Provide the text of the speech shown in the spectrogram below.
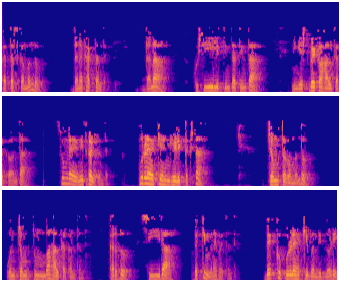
ಕತ್ತರಿಸ್ಕೊಂಬಂದು ದನಕ್ಕೆ ಹಾಕ್ತಂತೆ. ದನ ಖುಷೀಲಿ ತಿಂತ ತಿಂತ, ನಿಂಗೆ ಎಷ್ಟು ಬೇಕೋ ಹಾಲು ಕರ್ಕೋ ಅಂತ ಸುಮ್ಮನೆ ನಿಂತ್ಕೊಳ್ತಂತೆ. ಪುರುಳೆ ಹಕ್ಕಿ ಹಂಗೆ ಹೇಳಿದ ತಕ್ಷಣ ಚಂಬು ತಗೊಂಬಂದು ಒಂದು ಚಂಬು ತುಂಬ ಹಾಲು ಕರ್ಕೊಂತಂತೆ ಕರೆದು ಸೀದಾ ಬೆಕ್ಕಿನ ಮನೆಗೆ ಹೋಯ್ತಂತೆ. ಬೆಕ್ಕು ಪುರುಳೆ ಹಕ್ಕಿ ಬಂದಿದ್ದು ನೋಡಿ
